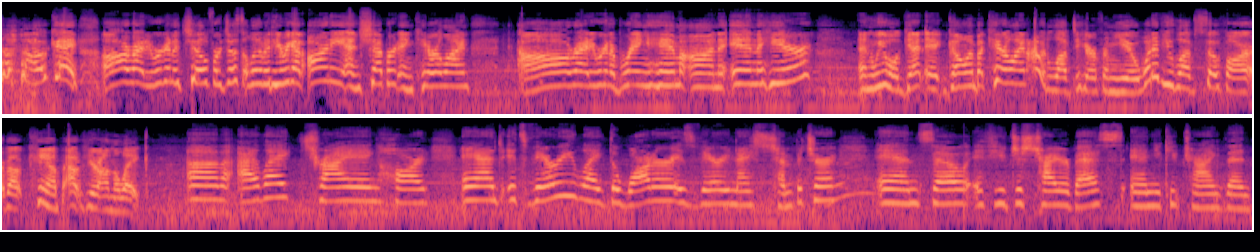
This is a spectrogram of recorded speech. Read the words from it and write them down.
okay. All righty. We're going to chill for just a little bit here. We got Arnie and Shepard and Caroline. All righty. We're going to bring him on in here and we will get it going. But Caroline, I would love to hear from you. What have you loved so far about camp out here on the lake? Um, I like trying hard, and it's very like the water is very nice temperature, and so if you just try your best and you keep trying, then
